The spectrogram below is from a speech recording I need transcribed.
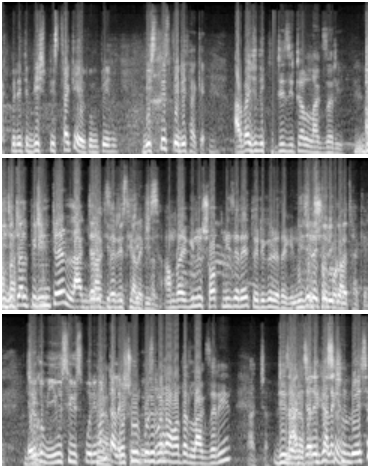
এক পেডিতে বিশ পিস থাকে এরকম বিশ পিস পেডি থাকে। আর ভাই যদি ডিজিটাল লাক্সারি ডিজিটাল প্রিন্টের লাক্সারি থ্রি পিস কালেকশন আমরা এগুলো সব নিজেরাই তৈরি করে থাকি নিজেরাই তৈরি করে। থাকেন। এরকম ইউজ ইউজ পরিমাণ হ্যাঁ, কালেকশন প্রচুর পরিমাণে আমাদের লাক্সারির আচ্ছা। লাক্সারি কালেকশন রয়েছে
